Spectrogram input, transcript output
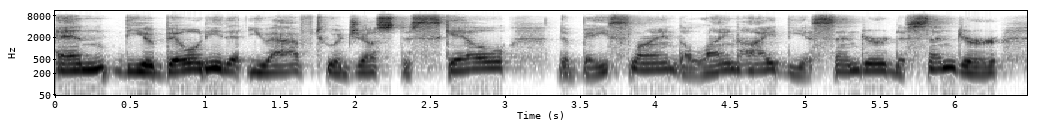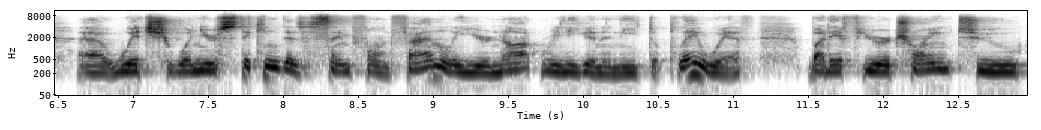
and the ability that you have to adjust the scale, the baseline, the line height, the ascender, descender, uh, which when you're sticking to the same font family, you're not really going to need to play with. But if you're trying to,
